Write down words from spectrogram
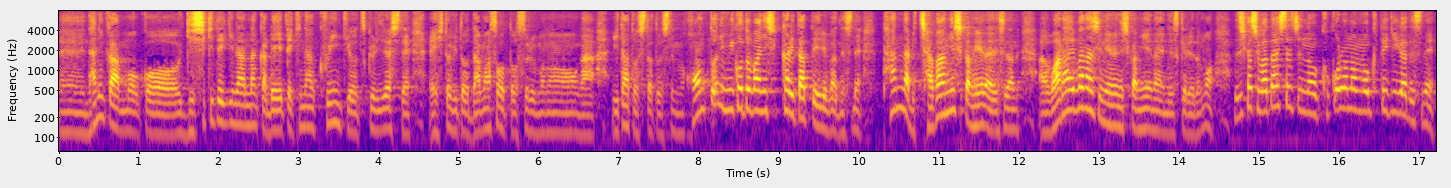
えー、何かもうこう儀式的ななんか霊的な雰囲気を作り出して、え、人々を騙そうとする者がいたとしたとしても本当に御言葉にしっかり立っていればですね単なる茶番にしか見えないですよね。笑い話のようにしか見えないんですけれどもしかし私たちの心の目的がですね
